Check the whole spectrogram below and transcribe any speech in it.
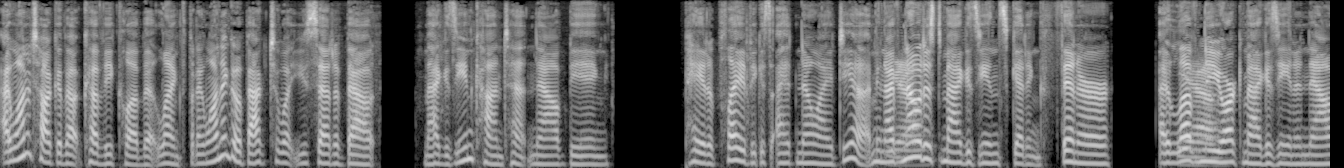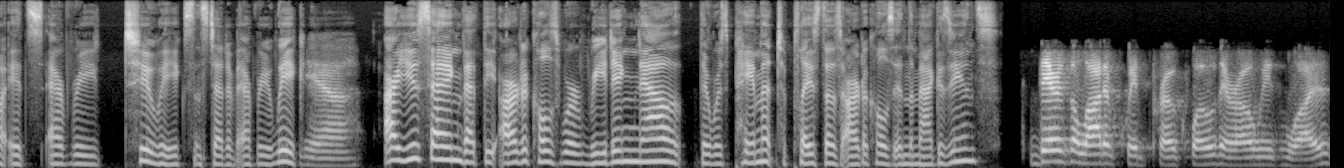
I want to talk about Covey Club at length, but I want to go back to what you said about magazine content now being pay to play because I had no idea. I mean, I've yeah. noticed magazines getting thinner. I love yeah. New York Magazine, and now it's every two weeks instead of every week. Yeah. Are you saying that the articles we're reading now, there was payment to place those articles in the magazines? There's a lot of quid pro quo. There always was.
